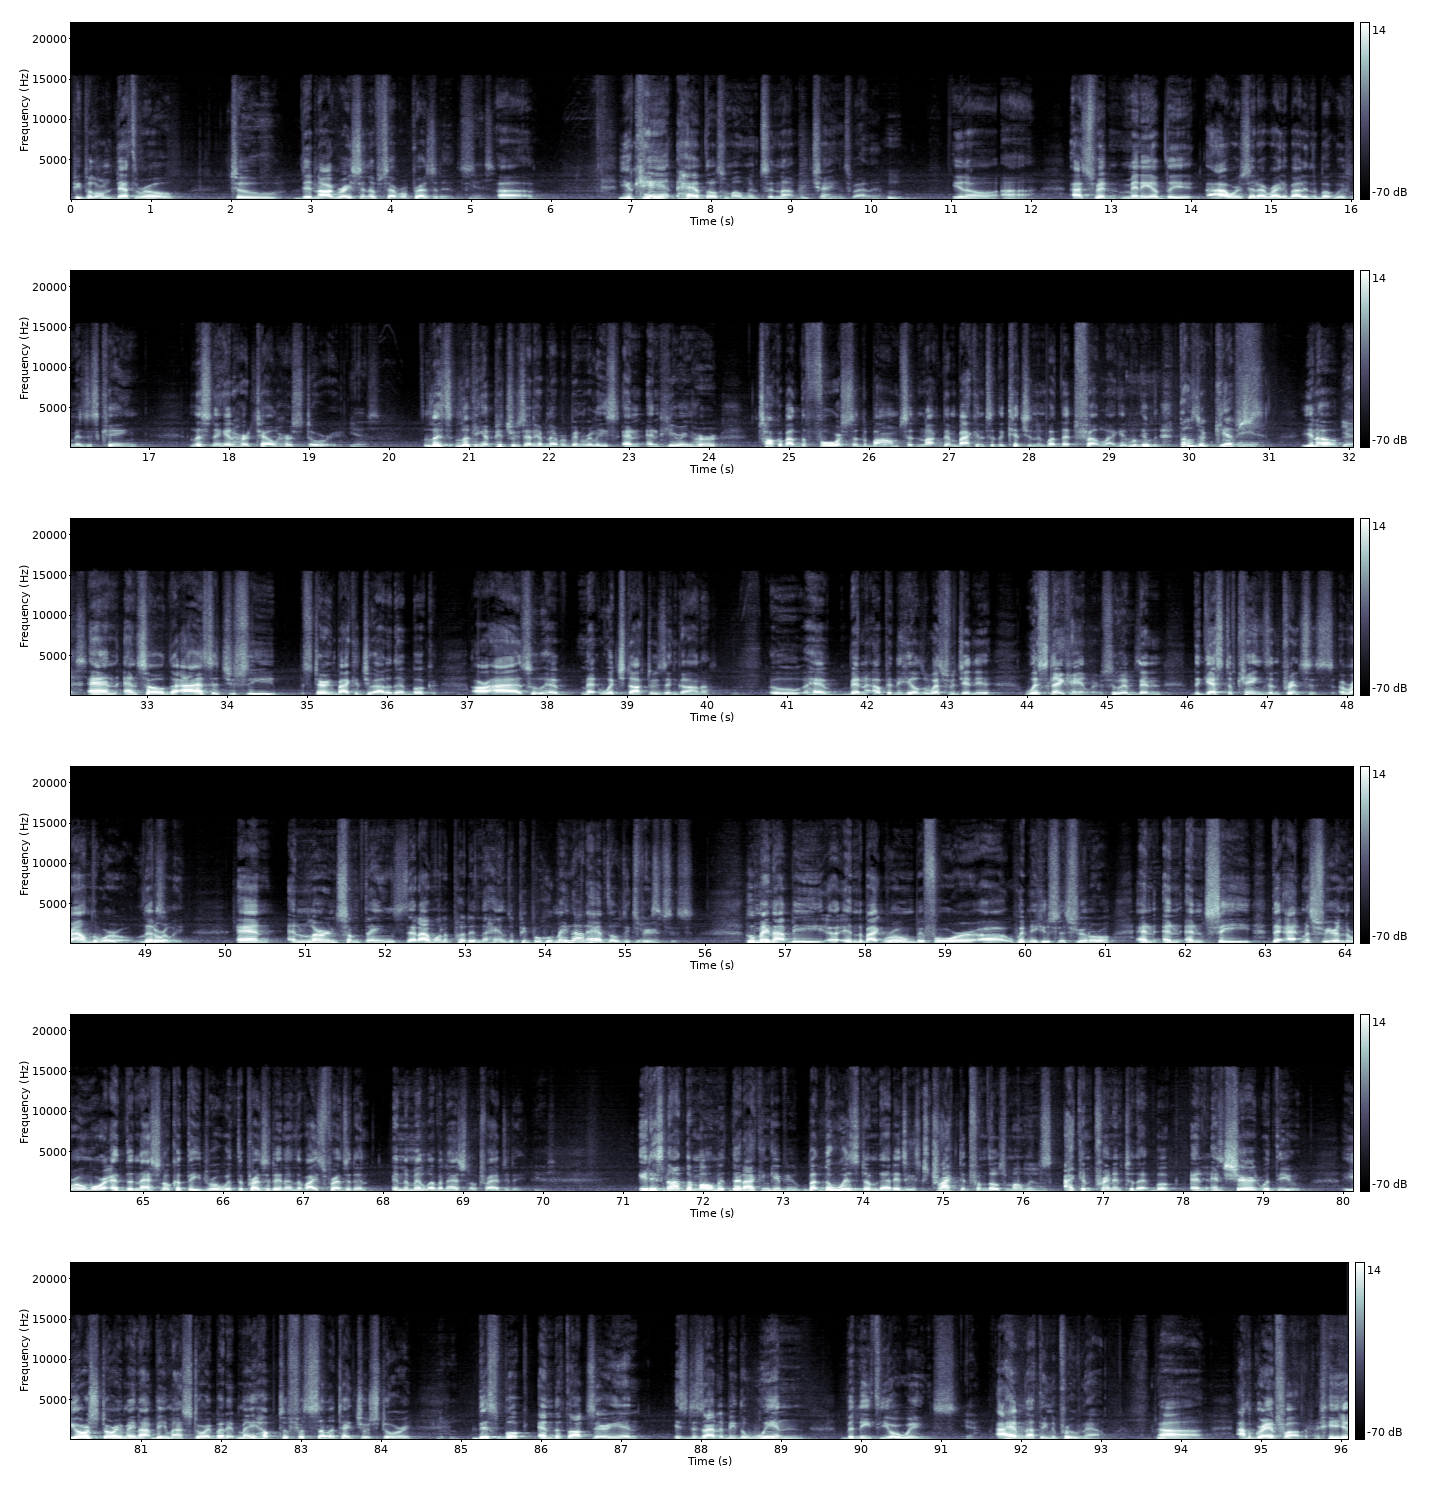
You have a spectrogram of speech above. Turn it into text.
people on death row to the inauguration of several presidents. Yes. Uh, you can't have those moments and not be changed by them. Hmm. You know, uh, I spent many of the hours that I write about in the book with Mrs. King, listening at her tell her story. Yes. looking at pictures that have never been released and, and hearing her talk about the force of the bombs that knocked them back into the kitchen and what that felt like. It, it, those are gifts, Man. You know? Yes. And, and so the eyes that you see staring back at you out of that book are eyes who have met witch doctors in Ghana, who have been up in the hills of West Virginia with snake handlers, who have been the guest of kings and princes around the world, literally, and and learn some things that I want to put in the hands of people who may not have those experiences. Yes. Who may not be uh, in the back room before uh, Whitney Houston's funeral, and, and, and see the atmosphere in the room or at the National Cathedral with the president and the vice president in the middle of a national tragedy. Yes. It is not the moment that I can give you, but the wisdom that is extracted from those moments, mm. I can print into that book and, yes. and share it with you. Your story may not be my story, but it may help to facilitate your story. Mm-hmm. This book and the thoughts therein is designed to be the wind beneath your wings. Yeah. I have nothing to prove now. Mm-hmm. Uh, I'm a grandfather, you yes.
